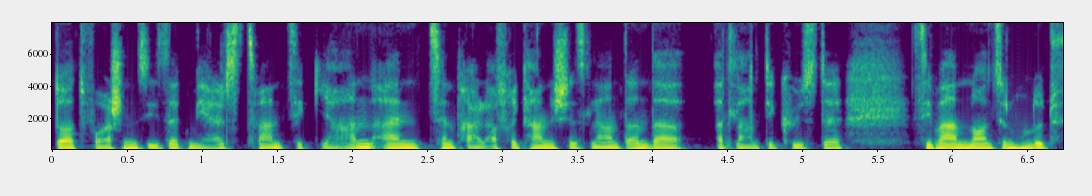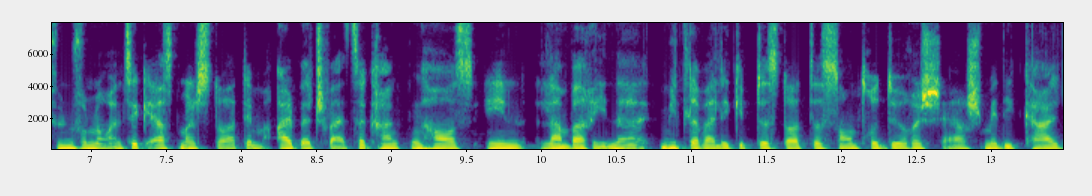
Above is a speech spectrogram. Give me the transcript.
Dort forschen Sie seit mehr als 20 Jahren, ein zentralafrikanisches Land an der Atlantikküste. Sie waren 1995 erstmals dort im Albert-Schweitzer Krankenhaus in Lambarene. Mittlerweile gibt es dort das Centre de Recherche Médicale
